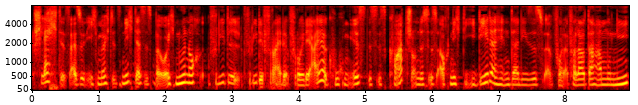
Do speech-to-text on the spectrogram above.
Schlechtes. Also ich möchte jetzt nicht, dass es bei euch nur noch Friede, Friede Freude, Freude, Eierkuchen ist. Das ist Quatsch und es ist auch nicht die Idee dahinter, dieses vor, vor lauter Harmonie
